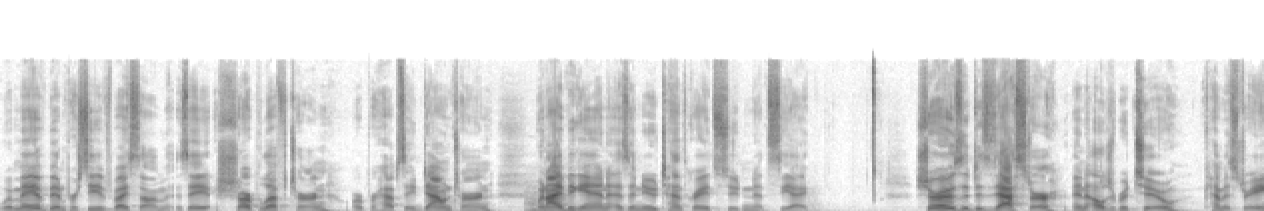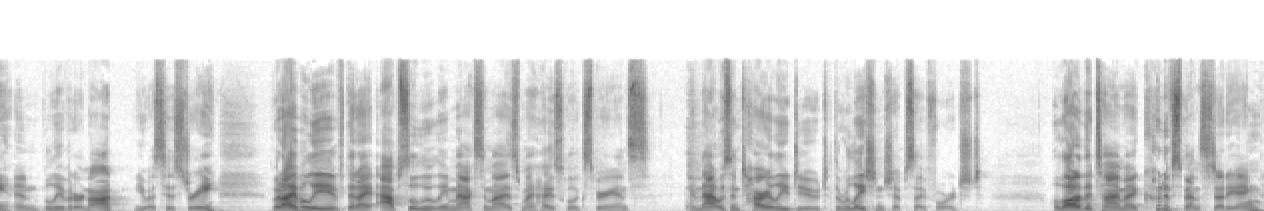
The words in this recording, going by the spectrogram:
what may have been perceived by some as a sharp left turn, or perhaps a downturn, when I began as a new 10th grade student at CA. Sure, I was a disaster in Algebra 2, chemistry, and believe it or not, US history, but I believe that I absolutely maximized my high school experience, and that was entirely due to the relationships I forged. A lot of the time I could have spent studying,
